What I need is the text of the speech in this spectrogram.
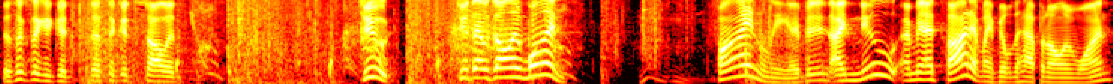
This looks like a good. That's a good solid. Dude, dude, that was all in one. Finally, I been. I knew. I mean, I thought it might be able to happen all in one.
